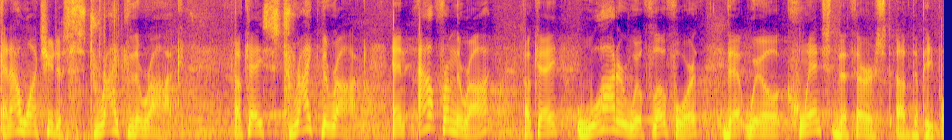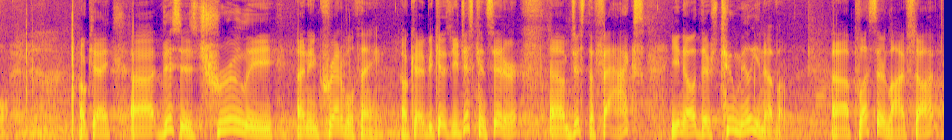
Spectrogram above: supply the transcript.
and I want you to strike the rock. Okay, strike the rock. And out from the rock, okay, water will flow forth that will quench the thirst of the people. Okay, uh, this is truly an incredible thing. Okay, because you just consider um, just the facts. You know, there's two million of them uh, plus their livestock,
